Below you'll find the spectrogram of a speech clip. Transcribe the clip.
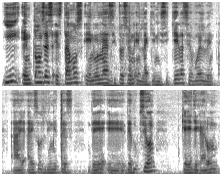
Y entonces estamos en una situación en la que ni siquiera se vuelven a, esos límites de eh, deducción que llegaron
